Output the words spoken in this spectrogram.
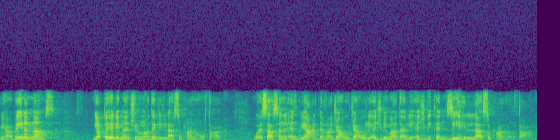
بها بين الناس يعطيها لمن شنو هذا لله سبحانه وتعالى. وأساسا الأنبياء عندما جاءوا جاءوا لأجل ماذا؟ لأجل تنزيه الله سبحانه وتعالى.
